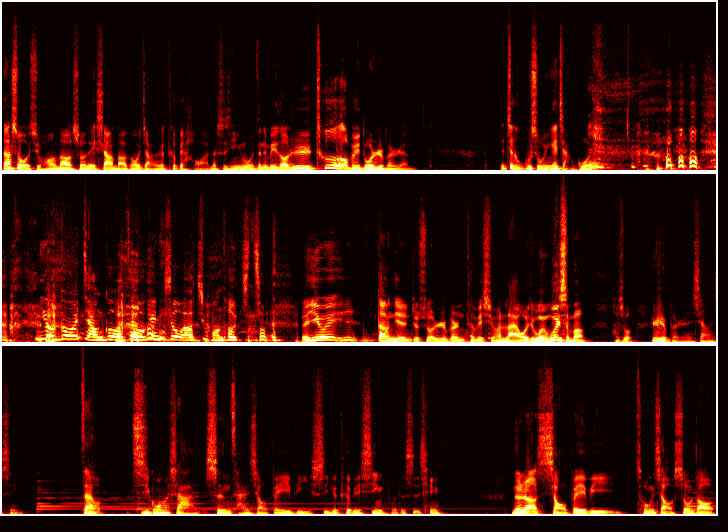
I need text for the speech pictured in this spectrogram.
当时我去黄刀的时候，那个向导跟我讲一个特别好玩的事情，因为我在那边遇到日特别多日本人。哎，这个故事我应该讲过的，你有跟我讲过，在我跟你说我要去黄刀之前，呃 因为日当地人就说日本人特别喜欢来，我就问为什么，他说日本人相信，在极光下生产小 baby 是一个特别幸福的事情，能让小 baby 从小受到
